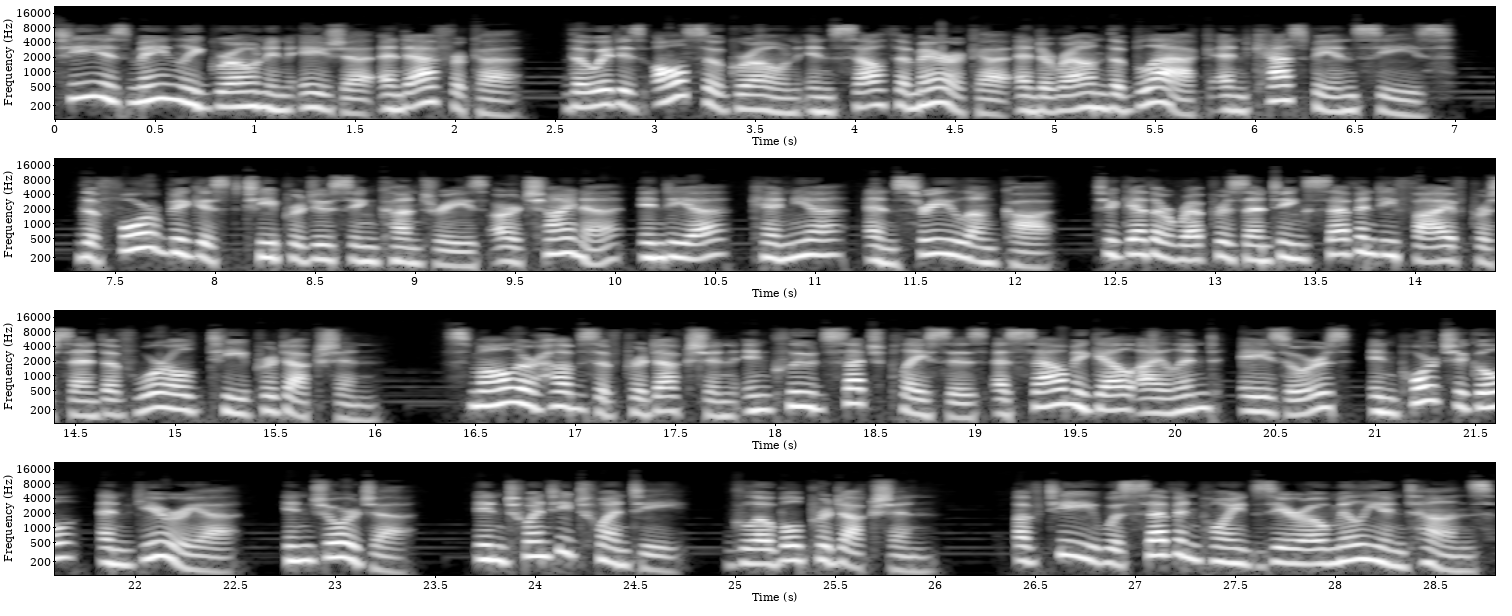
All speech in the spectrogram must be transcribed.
Tea is mainly grown in Asia and Africa, though it is also grown in South America and around the Black and Caspian Seas. The four biggest tea-producing countries are China, India, Kenya, and Sri Lanka, together representing 75% of world tea production. Smaller hubs of production include such places as São Miguel Island, Azores, in Portugal, and Guria, in Georgia. In 2020, global production of tea was 7.0 million tons,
